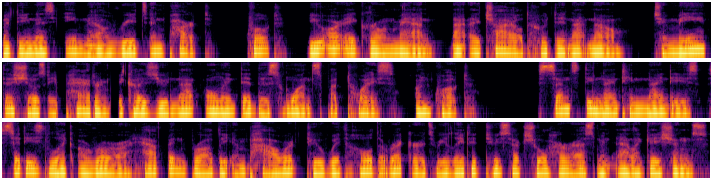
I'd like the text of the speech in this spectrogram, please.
Medina's email reads in part, quote, You are a grown man, not a child who did not know. To me, this shows a pattern because you not only did this once but twice. Unquote. Since the 1990s, cities like Aurora have been broadly empowered to withhold records related to sexual harassment allegations.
